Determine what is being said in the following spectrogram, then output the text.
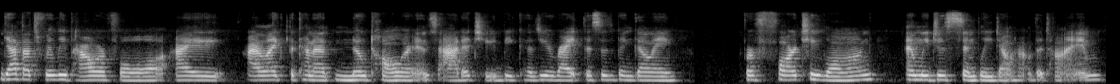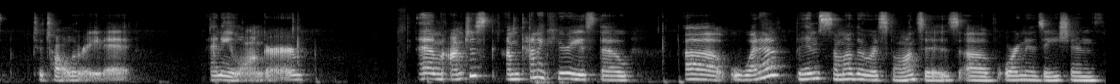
Yeah, that's really powerful. I I like the kind of no tolerance attitude because you're right, this has been going for far too long and we just simply don't have the time to tolerate it any longer. Um, I'm just I'm kind of curious though, uh, what have been some of the responses of organizations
